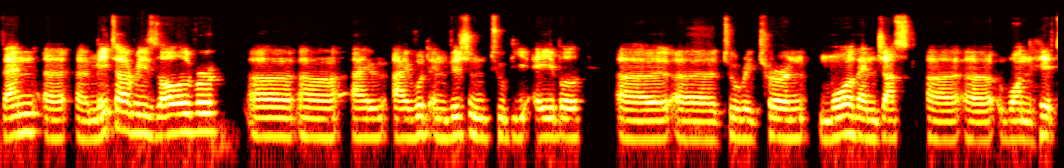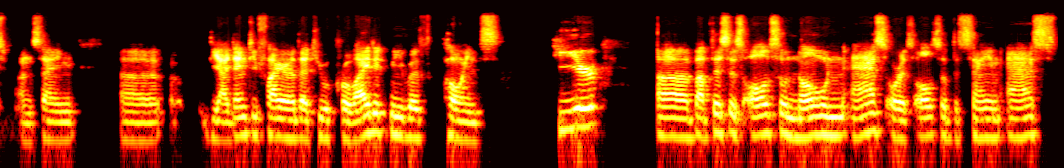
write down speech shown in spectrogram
then a, a, meta resolver uh, I, I would envision to be able Uh, uh, to return more than just uh, one hit. I'm saying the identifier that you provided me with points here, uh, but this is also known as, or it's also the same as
